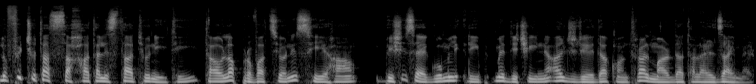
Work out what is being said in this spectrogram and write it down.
L-Uffiċċju tas-Saħħa tal-Istati Uniti taw l-approvazzjoni sħiħa biex isegwu mill-qrib mediċini għall-ġlieda kontra l-marda tal-Alzheimer.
